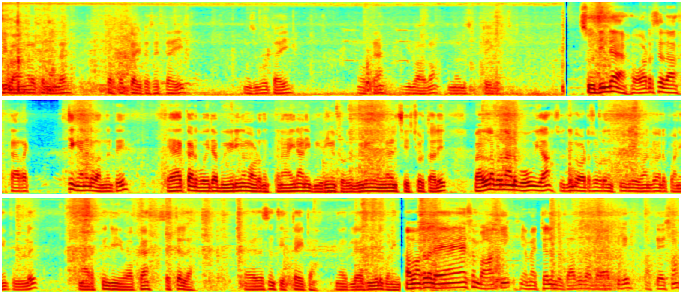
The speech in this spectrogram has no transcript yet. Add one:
ഈ ഭാഗങ്ങളൊക്കെ നല്ല പെർഫെക്റ്റായിട്ട് സെറ്റായി മജബൂത്തായി ഓക്കെ ഈ ഭാഗം ഒന്നുകൂടി കൊടുത്തു സുധിന്റെ ഓർഡർ ചെയ്താ കറക്റ്റ് ഇങ്ങനെ വന്നിട്ട് കേക്കാണ്ട് പോയിട്ട് ആ ബീഡിങ്ങും അവിടെ നിൽക്കണം അതിനാണ് ഈ ബീഡിങ് ഇട്ട് കൊടുക്കുന്നത് ബീഡിങ് ഇങ്ങനെ ചിരിച്ചു കൊടുത്താൽ വെള്ളം ഇവിടെ നിന്നാണ്ട് പോവുക സുധിന്റെ ഓർഡർ ഇവിടെ നിൽക്കും ചെയ്യും. അവനക്ക് അവന്റെ പണി ഫുള്ള് നടക്കും ചെയ്യും. ഓക്കെ സെറ്റല്ല ഏകദേശം തെറ്റായിട്ടാണ് ഞാൻ ഒരു ലേശം കൂടി പണി അപ്പോൾ മക്കളെ ലേശം ബാക്കി മെറ്റലുണ്ട് കേട്ടോ. അത് ബാക്കിൽ അത്യാവശ്യം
